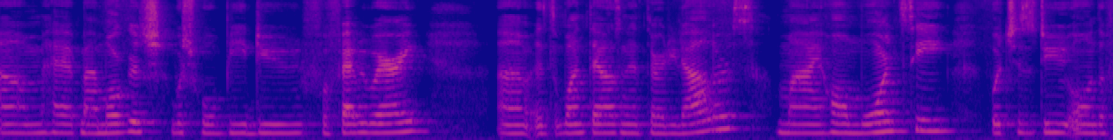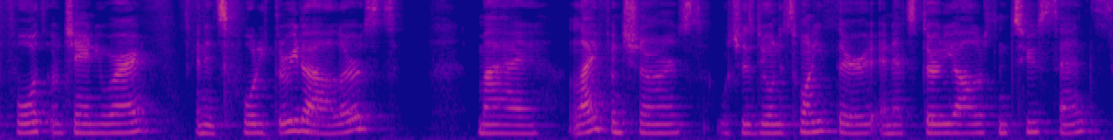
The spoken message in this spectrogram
um, have my mortgage, which will be due for February. Um, it's $1,030. My home warranty, which is due on the 4th of January, and it's $43. My life insurance, which is due on the 23rd, and that's $30.02.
